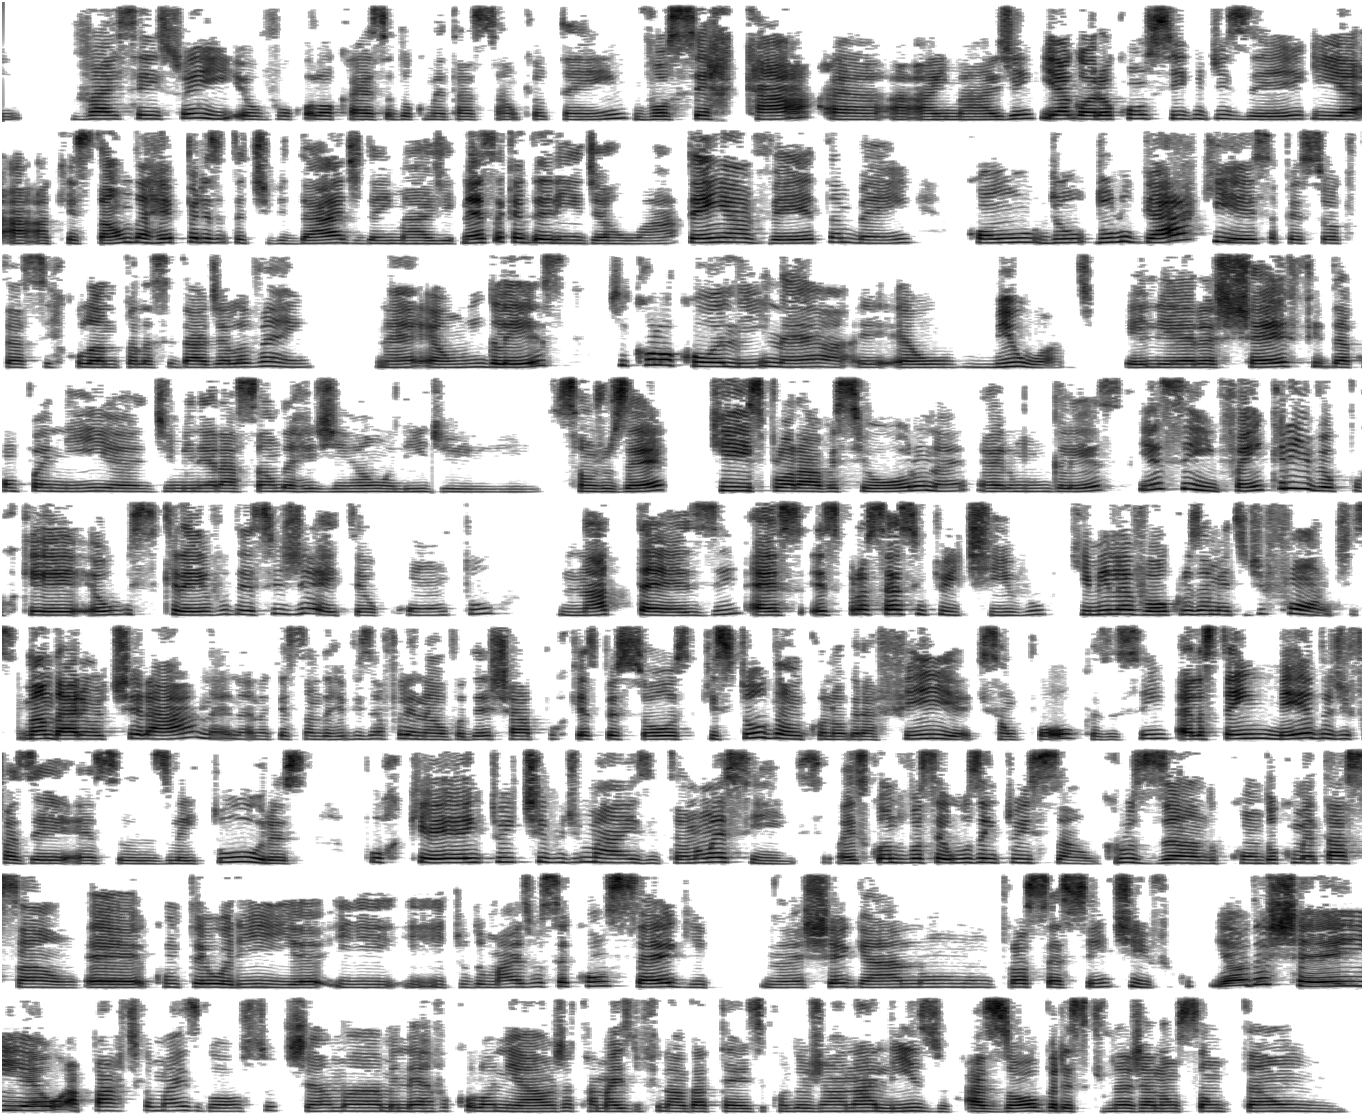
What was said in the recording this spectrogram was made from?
vai ser isso aí. Eu vou colocar essa documentação que eu tenho, vou cercar a, a, a imagem e agora eu consigo dizer que a, a, questão da representatividade da imagem nessa cadeirinha de arruar tem a ver também com do, do lugar que essa pessoa que está circulando pela cidade ela vem, né? É um inglês que colocou ali, né? É, é o Millward. Ele era chefe da companhia de mineração da região ali de São José, que explorava esse ouro, né? Era um inglês. E assim, foi incrível, porque eu escrevo desse jeito, eu conto na tese esse processo intuitivo que me levou ao cruzamento de fontes. Mandaram eu tirar, né, na questão da revisão, eu falei, não, eu vou deixar porque as pessoas que estudam iconografia, que são poucas assim, elas têm medo de fazer essas leituras porque é intuitivo demais, então não é ciência. Mas quando você usa a intuição cruzando com documentação, é, com teoria e, e, e, tudo mais, você consegue né, chegar num, num, processo científico. E eu deixei, e é a parte que eu mais gosto, chama Minerva Colonial, já está mais no final da tese, quando eu já analiso as obras que já não são tão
